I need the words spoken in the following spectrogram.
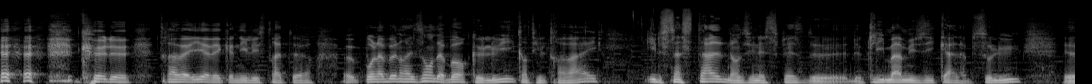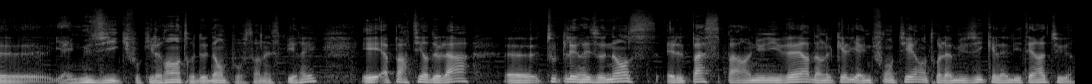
que de travailler avec un illustrateur. Euh, pour la bonne raison d'abord que lui, quand il travaille, il s'installe dans une espèce de, climat musical absolu. Euh, il y a une musique, il faut qu'il rentre dedans pour s'en inspirer. Et à partir de là, euh, toutes les résonances, elles passent par un univers dans lequel il y a une frontière entre la musique et la littérature.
